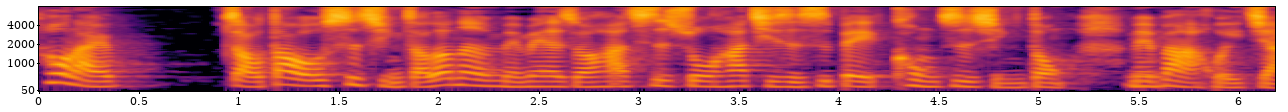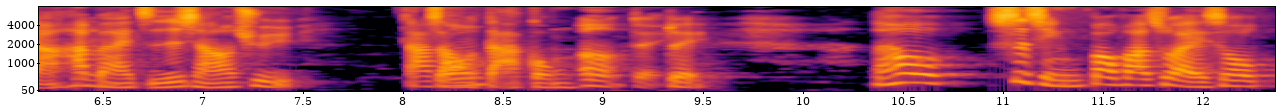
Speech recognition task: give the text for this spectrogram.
后来。找到事情，找到那个妹妹的时候，她是说她其实是被控制行动，没办法回家。她本来只是想要去找打工，嗯，对对。然后事情爆发出来的时候，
